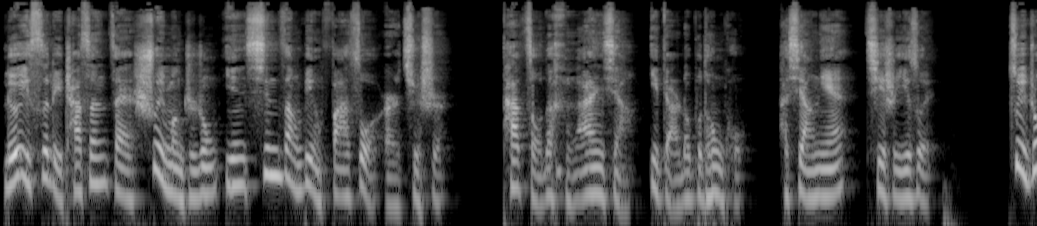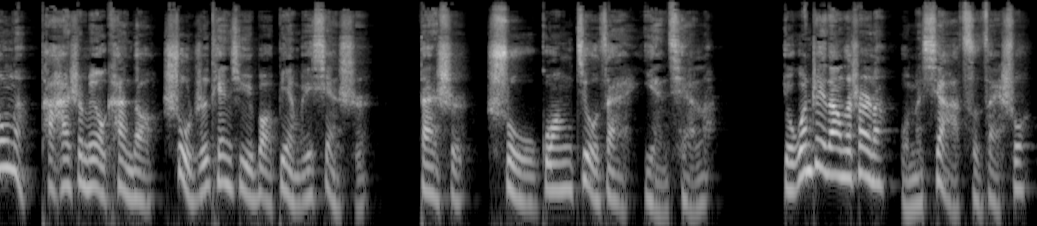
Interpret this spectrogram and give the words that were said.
刘易斯·理查森在睡梦之中因心脏病发作而去世，他走得很安详，一点都不痛苦。他享年七十一岁。最终呢，他还是没有看到数值天气预报变为现实，但是曙光就在眼前了。有关这档子事儿呢，我们下次再说。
